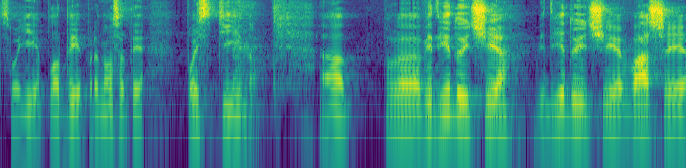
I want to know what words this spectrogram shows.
свої плоди приносити постійно. Е, Відвідуючи, відвідуючи ваші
